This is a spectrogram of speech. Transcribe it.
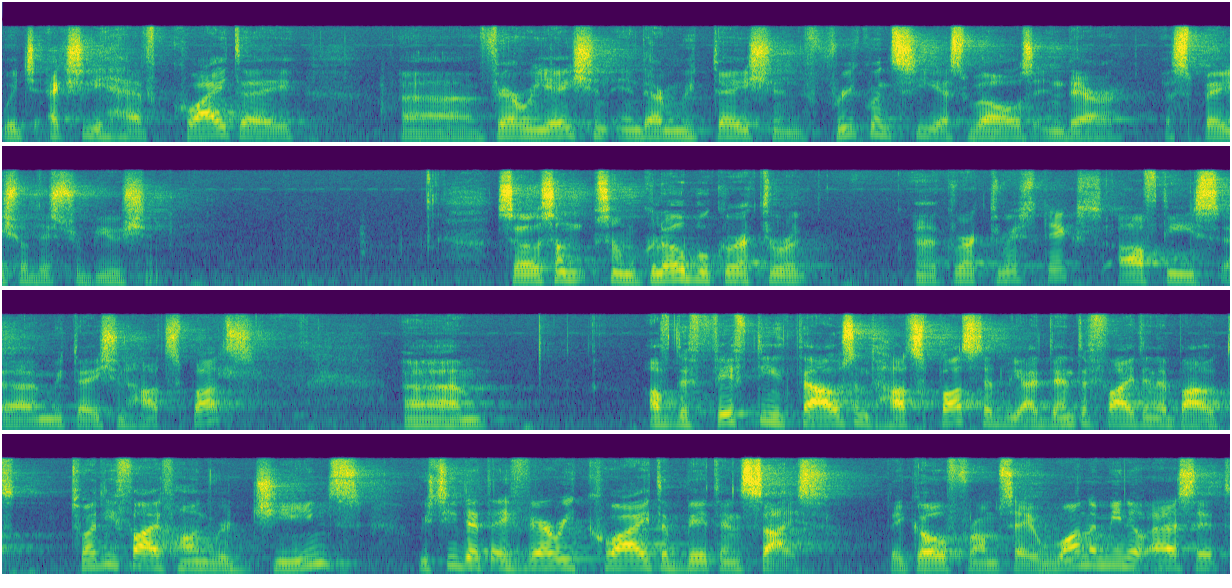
which actually have quite a uh, variation in their mutation frequency as well as in their uh, spatial distribution. So some, some global character, uh, characteristics of these uh, mutation hotspots. Um, of the 15,000 hotspots that we identified in about 2,500 genes, we see that they vary quite a bit in size. They go from, say, one amino acid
